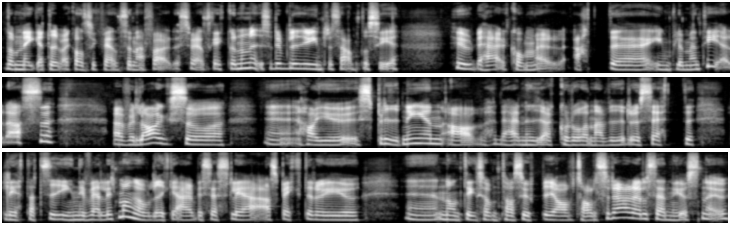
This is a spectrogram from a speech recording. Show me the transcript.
de negativa konsekvenserna för svensk ekonomi. Så det blir ju intressant att se hur det här kommer att eh, implementeras. Överlag så eh, har ju spridningen av det här nya coronaviruset letat sig in i väldigt många olika arbetsrättsliga aspekter och är ju eh, någonting som tas upp i avtalsrörelsen just nu.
